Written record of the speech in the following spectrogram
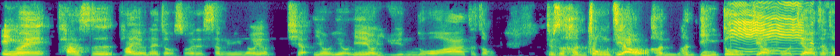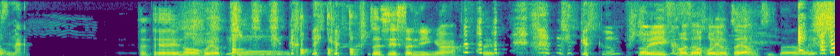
因为它是它有那种所谓的声音，然后有敲有有也有云锣啊这种，就是很宗教、很很印度教、佛教这种？对对对，然后会有 咚咚咚咚这这些声音啊，对，所以可能会有这样子的。哎，它叫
